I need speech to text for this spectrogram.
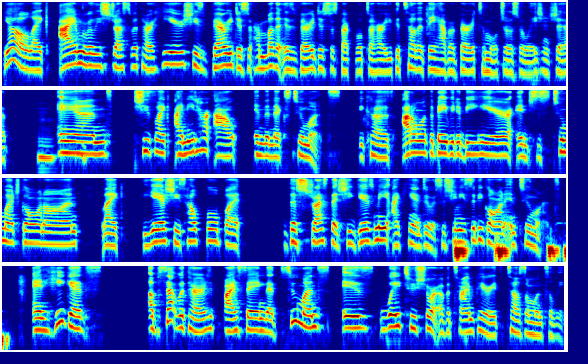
Yo, like, I am really stressed with her here. She's very dis, her mother is very disrespectful to her. You could tell that they have a very tumultuous relationship. Mm. And she's like, I need her out in the next two months because I don't want the baby to be here. It's just too much going on. Like, yeah, she's helpful, but the stress that she gives me, I can't do it. So she needs to be gone in two months. And he gets upset with her by saying that two months is way too short of a time period to tell someone to leave.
